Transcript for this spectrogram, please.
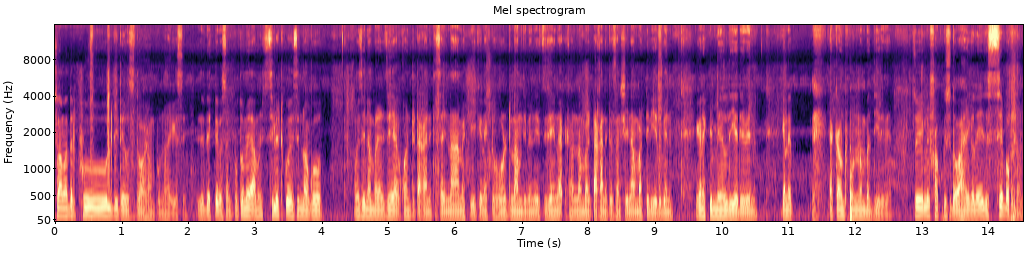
সো আমাদের ফুল ডিটেলস দেওয়া সম্পূর্ণ হয়ে গেছে। যে দেখতে পাচ্ছেন, প্রথমে আমি সিলেক্ট করেছি নগদ। আমি যে নাম্বারে যে অ্যাকাউন্টে টাকা নিতে চাই, নাম একটি, এখানে একটু হোল্ড নাম দেবেন। যে নাম্বারে টাকা নিতে চান, সেই নাম্বারটি দিয়ে দেবেন। এখানে একটি মেল দিয়ে দেবেন। এখানে অ্যাকাউন্ট ফোন নাম্বার দিয়ে দেবেন। তো এগুলো সব কিছু দেওয়া হয়ে গেলে এই যে সেভ অপশন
